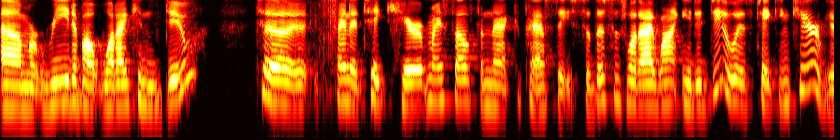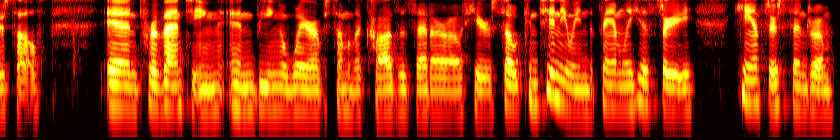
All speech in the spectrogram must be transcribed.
um, read about what I can do to kind of take care of myself in that capacity. So this is what I want you to do is taking care of yourself and preventing and being aware of some of the causes that are out here. So, continuing the family history, cancer syndrome,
